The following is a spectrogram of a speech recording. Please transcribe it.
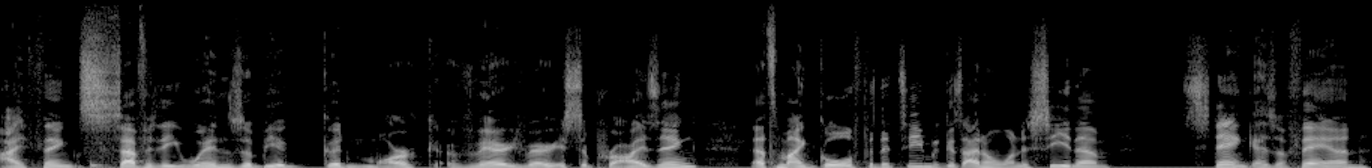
I think 70 wins would be a good mark. Very, very surprising. That's my goal for the team because I don't want to see them stink as a fan.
